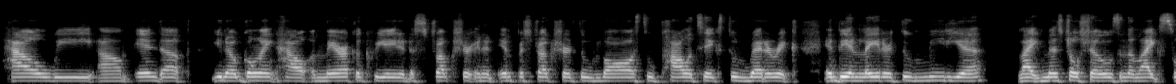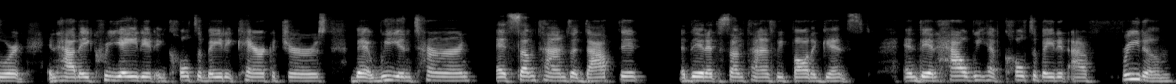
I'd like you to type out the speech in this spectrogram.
how we um, end up you know, going how America created a structure and an infrastructure through laws, through politics, through rhetoric, and then later through media, like minstrel shows and the like sort, and how they created and cultivated caricatures that we in turn at sometimes adopted, and then at sometimes we fought against, and then how we have cultivated our freedom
